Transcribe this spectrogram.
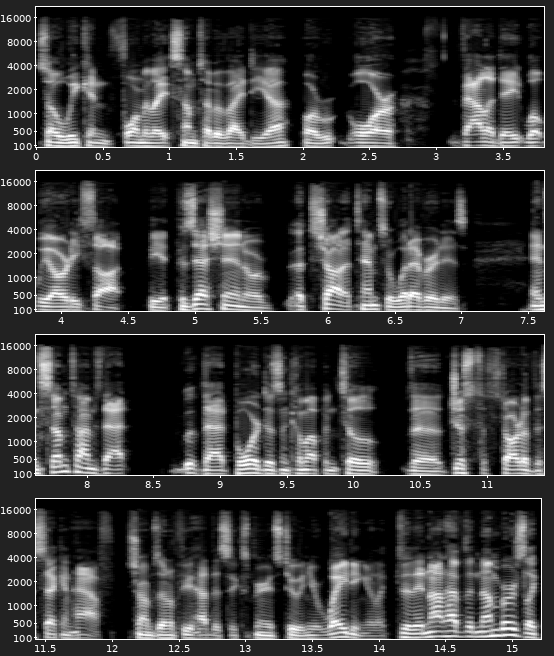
so we can formulate some type of idea or or validate what we already thought, be it possession or shot attempts or whatever it is. And sometimes that that board doesn't come up until the just the start of the second half. Sharms, I don't know if you had this experience too, and you're waiting. You're like, do they not have the numbers? Like,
